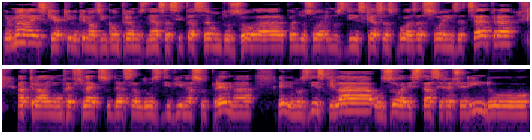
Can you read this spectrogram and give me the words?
por mais que aquilo que nós encontramos nessa citação do Zohar, quando o Zohar nos diz que essas boas ações, etc., atraem um reflexo dessa luz divina suprema, ele nos diz que lá o Zohar está se referindo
